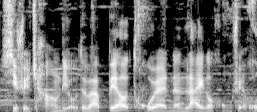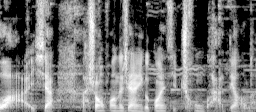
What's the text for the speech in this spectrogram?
细水长流，对吧？不要突然的来一个洪水，哗一下把双方的这样一个关系冲垮掉了。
